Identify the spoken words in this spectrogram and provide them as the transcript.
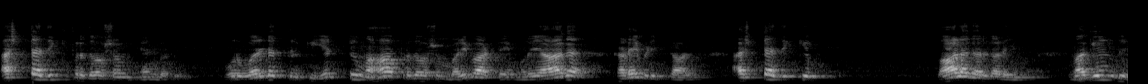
அஷ்டதிக் பிரதோஷம் என்பது. ஒரு வருடத்திற்கு எட்டு மகா பிரதோஷம் வழிபாட்டை முறையாக கடைபிடித்தால் அஷ்டதிக்கு பாலகர்களையும் மகிழ்ந்து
